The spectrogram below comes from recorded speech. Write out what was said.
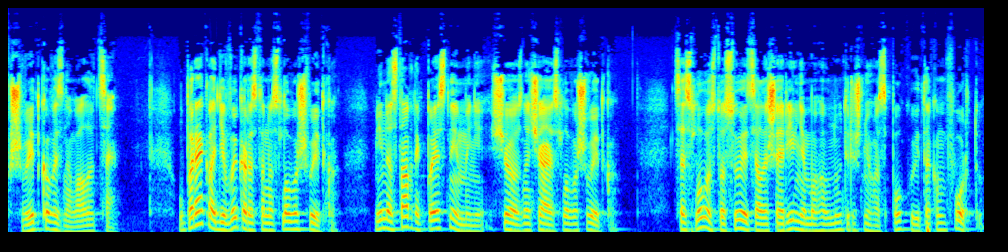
швидко визнавали це. У перекладі використано слово швидко. Мій наставник пояснив мені, що означає слово швидко. Це слово стосується лише рівня мого внутрішнього спокою та комфорту.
